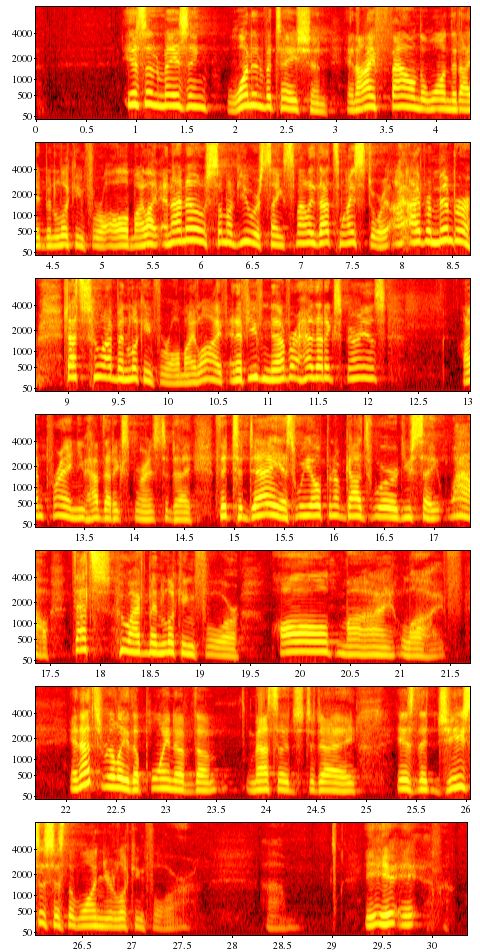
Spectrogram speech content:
Isn't it amazing? One invitation, and I found the one that I'd been looking for all of my life. And I know some of you are saying, Smiley, that's my story. I, I remember that's who I've been looking for all my life. And if you've never had that experience, I'm praying you have that experience today. That today, as we open up God's Word, you say, wow, that's who I've been looking for all my life. And that's really the point of the message today is that Jesus is the one you're looking for. Um, it, it,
